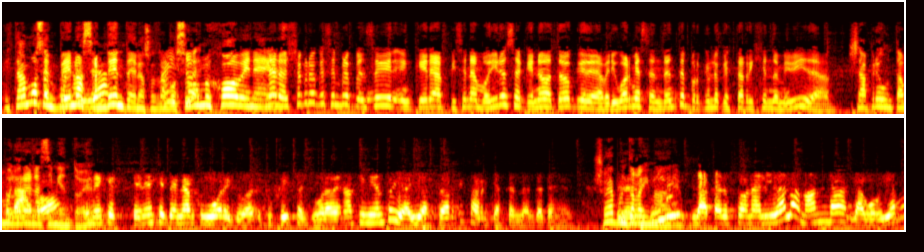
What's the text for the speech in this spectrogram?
Estamos en pleno ascendente nosotros, Ay, yo- somos muy jóvenes. Claro, yo creo que siempre pensé en, que era pisciana a morir, o sea que no, tengo que averiguar mi ascendente porque es lo que está rigiendo mi vida. Ya preguntamos la hora de Claro, nacimiento, ¿eh? Tenés que, tenés que tener tu hora y tu, tu fecha y tu hora de nacimiento y ahí hacerte y saber qué ascendente tenés. Yo voy a preguntarle a mi madre. sí, La personalidad la manda, la gobierna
